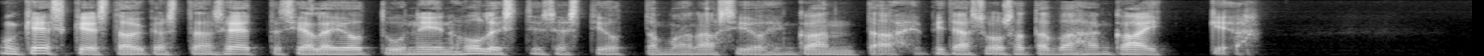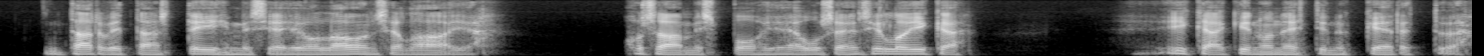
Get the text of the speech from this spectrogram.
on keskeistä oikeastaan se, että siellä joutuu niin holistisesti ottamaan asioihin kantaa ja pitäisi osata vähän kaikkea. Tarvitaan sitten ihmisiä, joilla on se laaja osaamispohja ja usein silloin ikä, ikäkin on ehtinyt kertyä.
